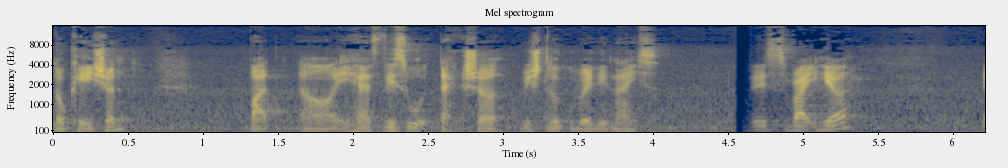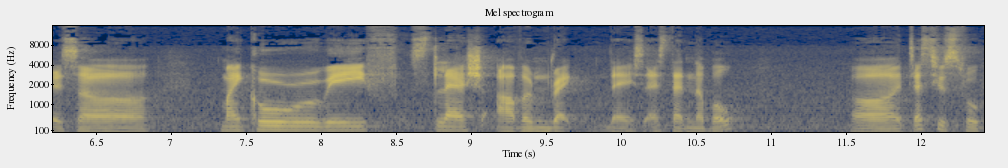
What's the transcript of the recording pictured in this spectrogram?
location. But uh, it has this wood texture which look really nice. This right here is a microwave slash oven rack that is extendable. Uh, just useful.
